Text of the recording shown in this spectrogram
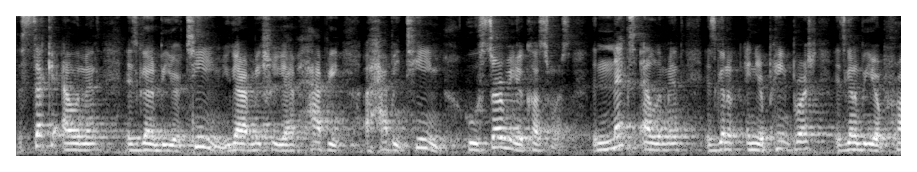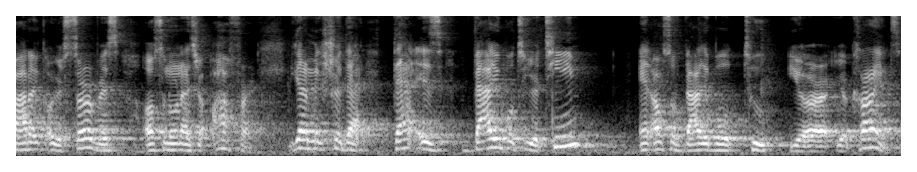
The second element is going to be your team. You got to make sure you have happy a happy team who's serving your customers. The next element is going to in your paintbrush is going to be your product or your service also known as your offer. You got to make sure that that is valuable to your team and also valuable to your your clients.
